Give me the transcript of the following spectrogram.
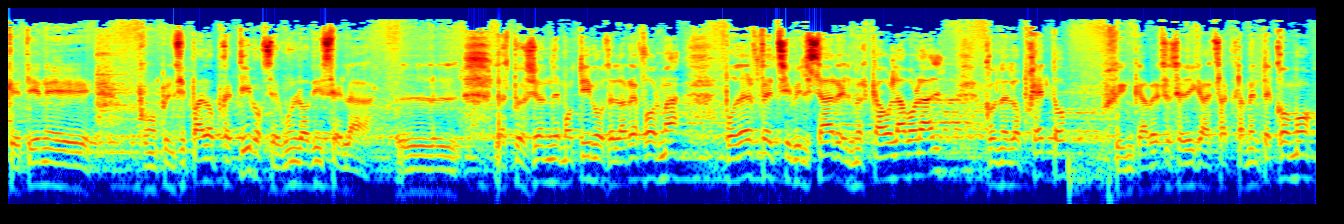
que tiene como principal objetivo, según lo dice la, la, exposición de motivos de la reforma, poder flexibilizar el mercado laboral con el objeto, sin que a veces se diga exactamente cómo,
